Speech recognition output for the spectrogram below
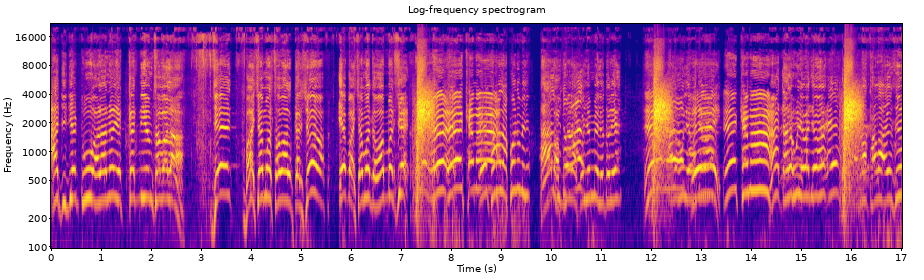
આ જીજે ટુ વાળાનો એક જ નિયમ સવાલ. આ જે ભાષામાં સવાલ કરશો એ ભાષામાં જવાબ મળશે. એ એ ખેમા ખાવા લાફવાનું મળ્યું આ આ બીજો બાપનો રાખો એમ મેલ્યો તો લે. એ તારે હું લેવા દેવા? એ ખેમા! હા તારે હું લેવા દેવા? એ ખાવા ખાવા આવ્યો છે.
